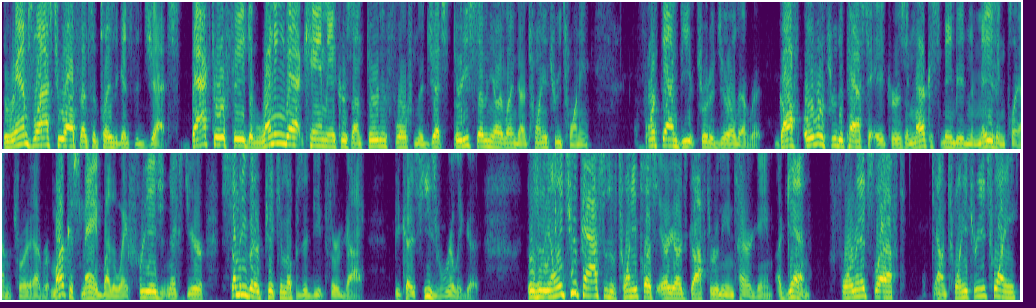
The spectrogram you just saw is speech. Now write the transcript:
the Rams' last two offensive plays against the Jets. Backdoor fade to running back Cam Akers on third and four from the Jets' 37 yard line down 23 20. Fourth down deep throw to Gerald Everett. Goff overthrew the pass to Akers, and Marcus Maye made an amazing play on the throw to Everett. Marcus Maye, by the way, free agent next year. Somebody better pick him up as a deep third guy because he's really good. Those are the only two passes of 20 plus air yards Goff threw in the entire game. Again, four minutes left, down 23 to 20.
